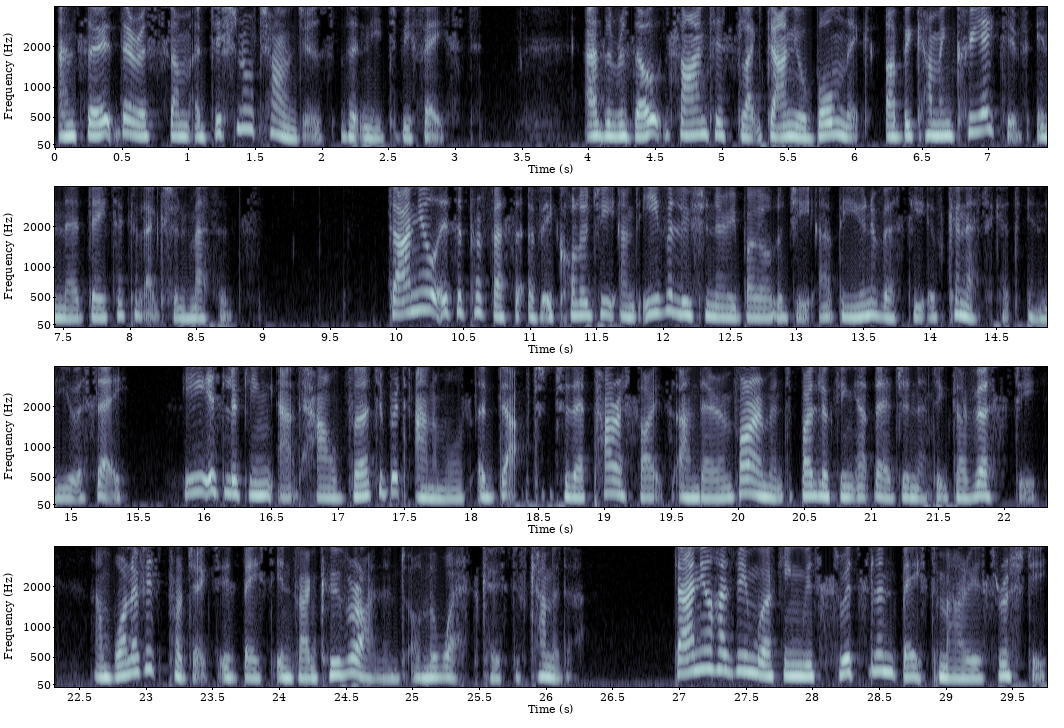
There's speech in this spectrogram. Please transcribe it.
and so there are some additional challenges that need to be faced. As a result, scientists like Daniel Bolnick are becoming creative in their data collection methods. Daniel is a professor of ecology and evolutionary biology at the University of Connecticut in the USA. He is looking at how vertebrate animals adapt to their parasites and their environment by looking at their genetic diversity, and one of his projects is based in Vancouver Island on the west coast of Canada. Daniel has been working with Switzerland based Marius Roesti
